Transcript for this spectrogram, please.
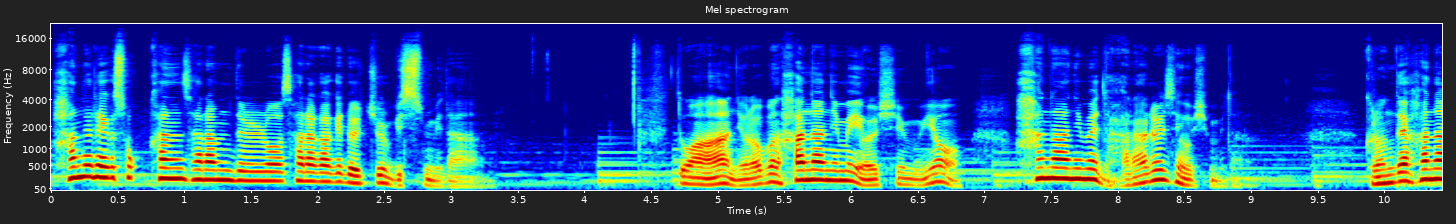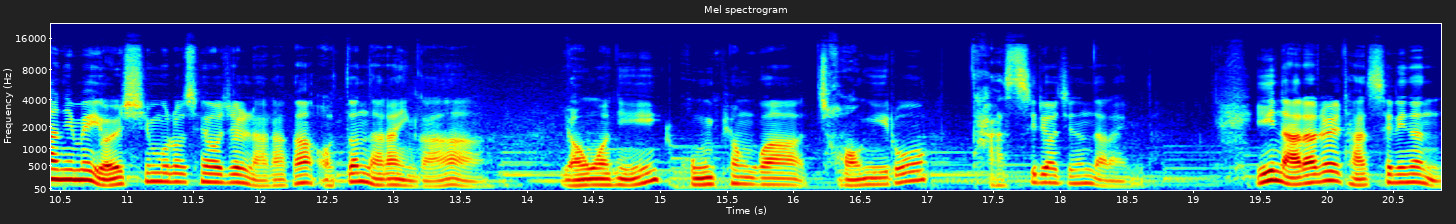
하늘에 속한 사람들로 살아가게 될 줄 믿습니다. 또한 여러분 하나님의 열심이요 하나님의 나라를 세우십니다. 그런데 하나님의 열심으로 세워질 나라가 어떤 나라인가? 영원히 공평과 정의로 다스려지는 나라입니다. 이 나라를 다스리는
